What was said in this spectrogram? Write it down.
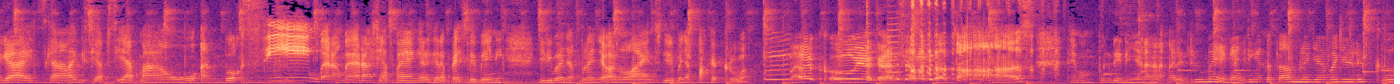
Hai guys, sekarang lagi siap-siap mau unboxing barang-barang siapa yang gara-gara PSBB ini jadi banyak belanja online, terus jadi banyak paket ke rumah. Hmm, aku ya kan sama kita tas. Tapi mumpung dedinya anak-anak ada di rumah ya kan, jadi nggak ketahuan belanja apa aja let's go.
